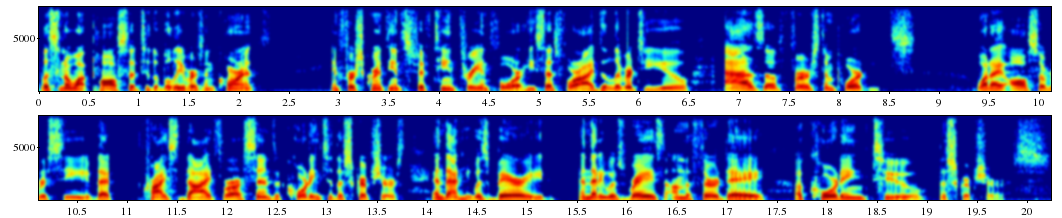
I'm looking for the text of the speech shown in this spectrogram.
Listen to what Paul said to the believers in Corinth in 1 Corinthians 15 3 and 4. He says, For I delivered to you as of first importance what I also received, that Christ died for our sins according to the scriptures, and that he was buried, and that he was raised on the third day according to the scriptures.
